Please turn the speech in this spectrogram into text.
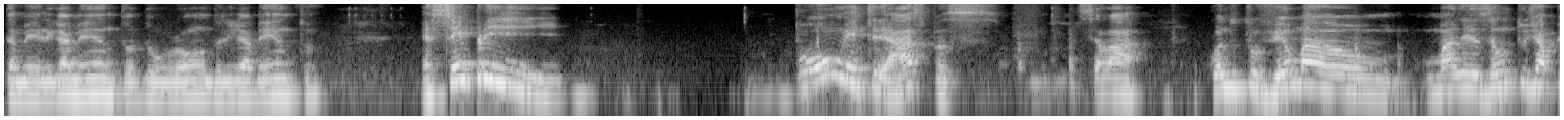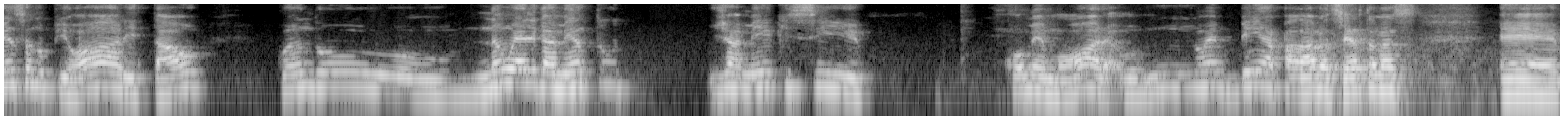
também é ligamento, do ROM do ligamento. É sempre bom, entre aspas, sei lá, quando tu vê uma, uma lesão, tu já pensa no pior e tal. Quando não é ligamento, já meio que se comemora, não é bem a palavra certa, mas é,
